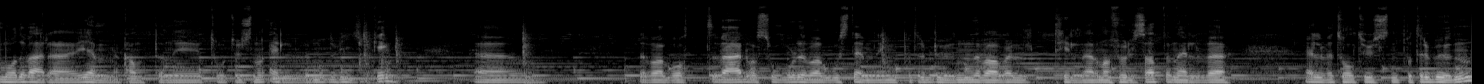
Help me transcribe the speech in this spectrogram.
må det være hjemmekampen i 2011 mot Viking. Eh, Det var godt vær, det var sol, det var god stemning på tribunen. Det var vel tilnærma fullsatt, en 11 11 000-12 000 på tribunen.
